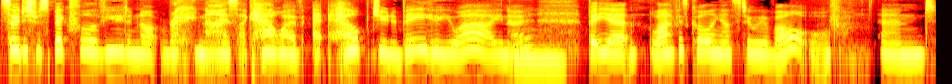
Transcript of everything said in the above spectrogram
so disrespectful of you to not recognize, like, how I've helped you to be who you are, you know? Mm. But yet, life is calling us to evolve. And,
